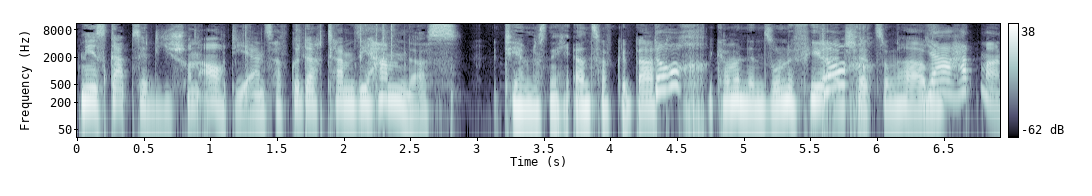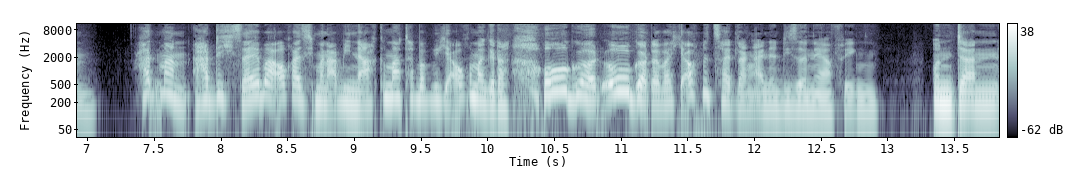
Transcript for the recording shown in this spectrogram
Nee, es gab ja die schon auch, die ernsthaft gedacht haben, sie haben das. Die haben das nicht ernsthaft gedacht. Doch. Wie kann man denn so eine Fehleinschätzung haben? Ja, hat man. Hat man. Hatte ich selber auch, als ich mein Abi nachgemacht habe, habe ich auch immer gedacht, oh Gott, oh Gott, da war ich auch eine Zeit lang eine dieser nervigen. Und dann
